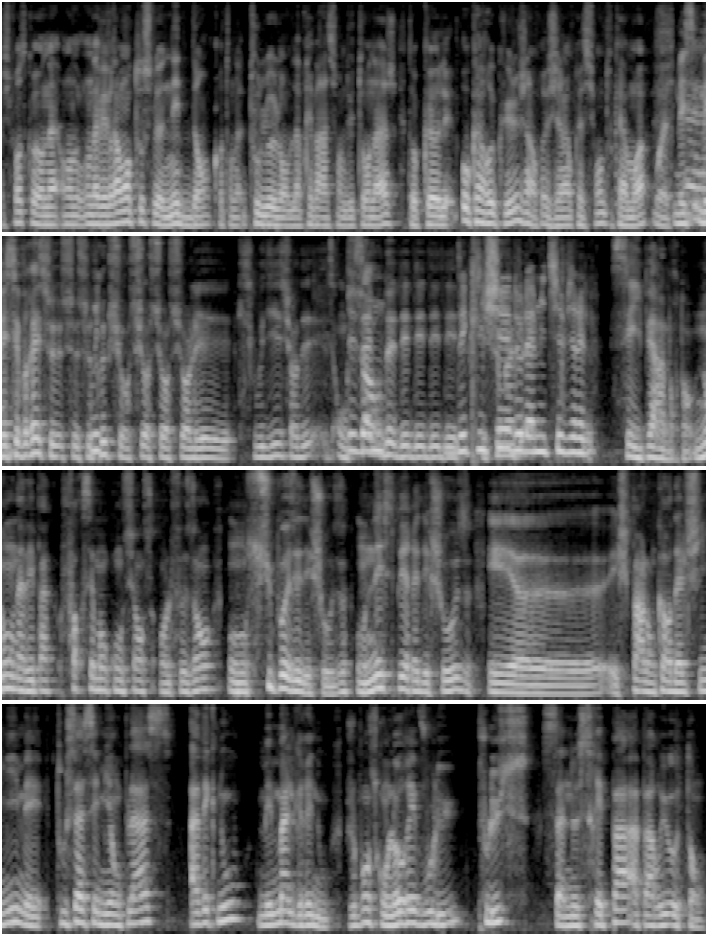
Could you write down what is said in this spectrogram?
je pense qu'on a, on, on avait vraiment tous le nez dedans quand on a tout le long de la préparation du tournage. Donc euh, aucun recul, j'ai l'impression- en tout cas moi. ouais. Mais, c'est- vrai, ce, ce- ce oui. truc sur, sur, sur, sur les. Qu'est-ce que vous disiez sur des, On Des sort des, des, des, des, Des, des clichés de l'amitié virile. C'est hyper important. Nous, on n'avait pas forcément conscience en le faisant. On supposait des choses, on espérait des choses. Et, euh, et je parle encore d'alchimie, mais tout ça s'est mis en place avec nous, mais malgré nous. Je pense qu'on l'aurait voulu plus, ça ne serait pas apparu autant.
